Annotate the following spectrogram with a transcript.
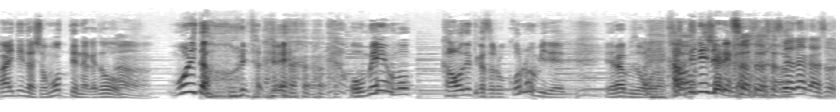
相手に対して思ってんだけど、うん森田も森田で お面を顔でっていうかその好みで選ぶところが勝手にじゃねえかってそうそう。いやだからそう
